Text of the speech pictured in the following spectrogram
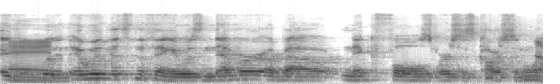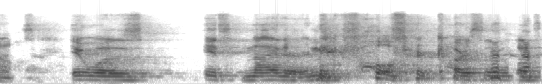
It, was, it was that's the thing. It was never about Nick Foles versus Carson No. Wentz. It was it's neither Nick Foles or Carson Wentz.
